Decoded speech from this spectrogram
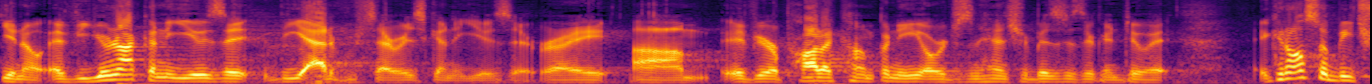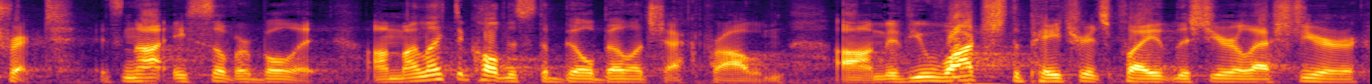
you know, if you're not going to use it, the adversary is going to use it, right? Um, if you're a product company or just enhance your business, they're going to do it. It can also be tricked. It's not a silver bullet. Um, I like to call this the Bill Belichick problem. Um, if you watch the Patriots play this year or last year,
